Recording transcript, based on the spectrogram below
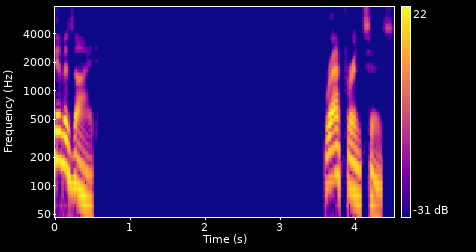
Pimozide References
